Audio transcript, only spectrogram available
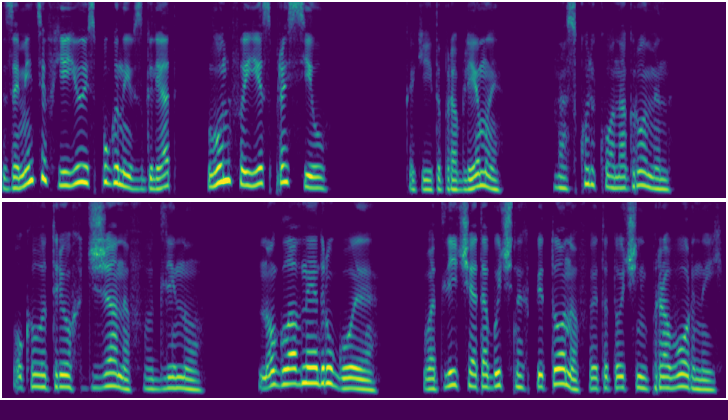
Заметив ее испуганный взгляд, Лун Фэйе спросил, Какие-то проблемы? Насколько он огромен? Около трех джанов в длину. Но главное другое. В отличие от обычных питонов, этот очень проворный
